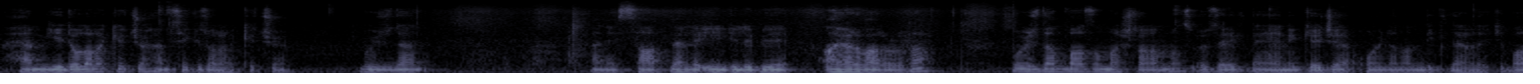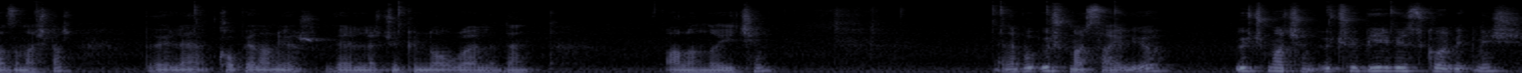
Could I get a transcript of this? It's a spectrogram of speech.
hem 7 olarak geçiyor hem 8 olarak geçiyor. Bu yüzden hani saatlerle ilgili bir ayar var orada. Bu yüzden bazı maçlarımız özellikle yani gece oynanan liglerdeki bazı maçlar böyle kopyalanıyor. Veriler çünkü Nowhere'den alındığı için. Yani bu 3 maç sayılıyor. 3 maçın 3'ü 1-1 skor bitmiş.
